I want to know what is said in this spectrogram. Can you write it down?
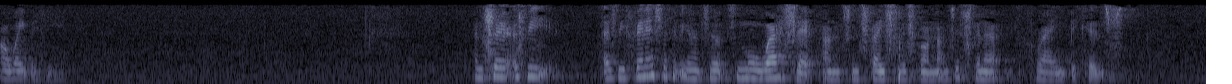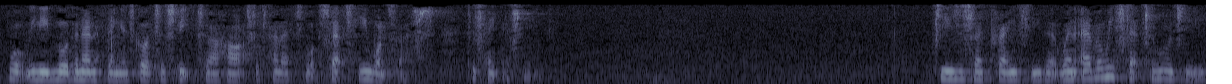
I'll wait with you. And so as we as we finish, I think we're going to have some more worship and some space to respond. I'm just going to pray because what we need more than anything is God to speak to our hearts, to tell us what steps He wants us to take this week. Jesus, I praise you that whenever we step towards you,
